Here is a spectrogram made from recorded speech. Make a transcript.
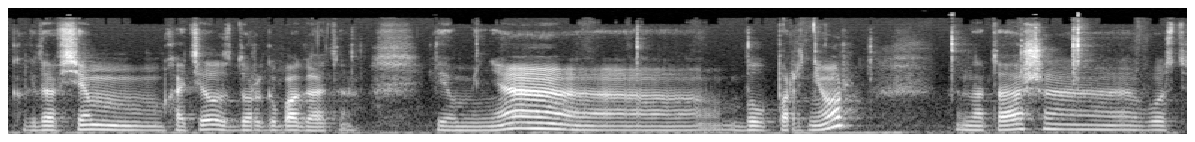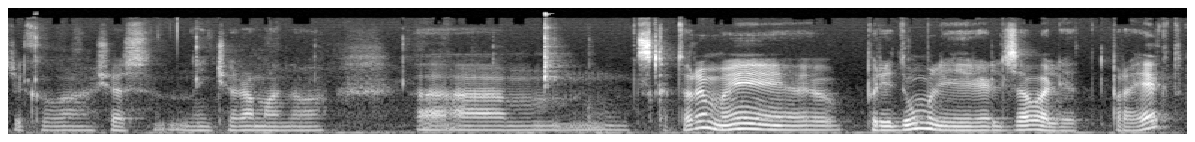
когда всем хотелось дорого-богато. И у меня э, был партнер, Наташа Вострикова, сейчас нынче Романова, с которой мы придумали и реализовали этот проект.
